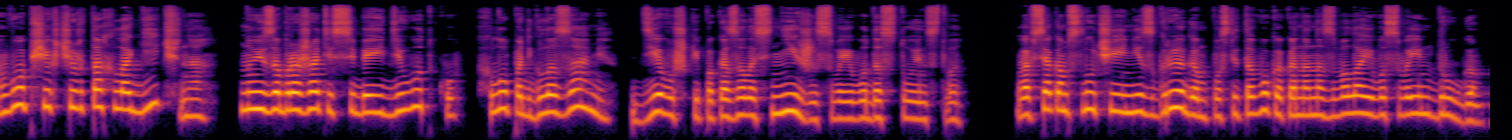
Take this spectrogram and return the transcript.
в общих чертах логично, но изображать из себя идиотку, хлопать глазами девушке показалось ниже своего достоинства. Во всяком случае, не с Грегом после того, как она назвала его своим другом,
